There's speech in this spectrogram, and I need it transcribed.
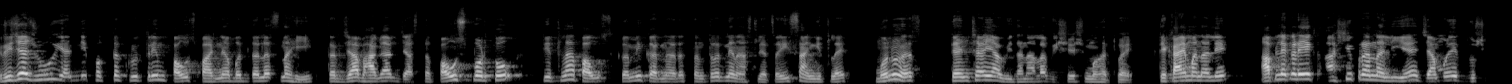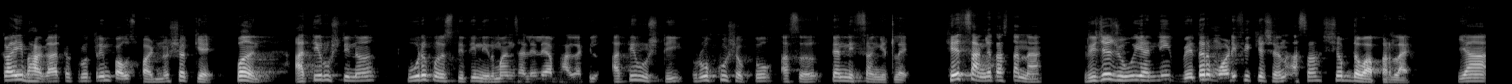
रिजाजू यांनी फक्त कृत्रिम पाऊस पाडण्याबद्दलच नाही तर ज्या भागात जास्त पाऊस पडतो तिथला पाऊस कमी करणारं तंत्रज्ञान असल्याचंही सांगितलंय. म्हणूनच त्यांच्या या विधानाला विशेष महत्त्व आहे. ते काय म्हणाले? आपल्याकडे एक अशी प्रणाली आहे ज्यामुळे दुष्काळी भागात कृत्रिम पाऊस पाडणं शक्य आहे. पण अतिवृष्टीनं पूर परिस्थिती निर्माण झालेल्या भागातील अतिवृष्टी रोखू शकतो असं त्यांनीच सांगितलंय. हेच सांगत असताना रिजेजू यांनी वेदर मॉडिफिकेशन असा शब्द वापरलाय. या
